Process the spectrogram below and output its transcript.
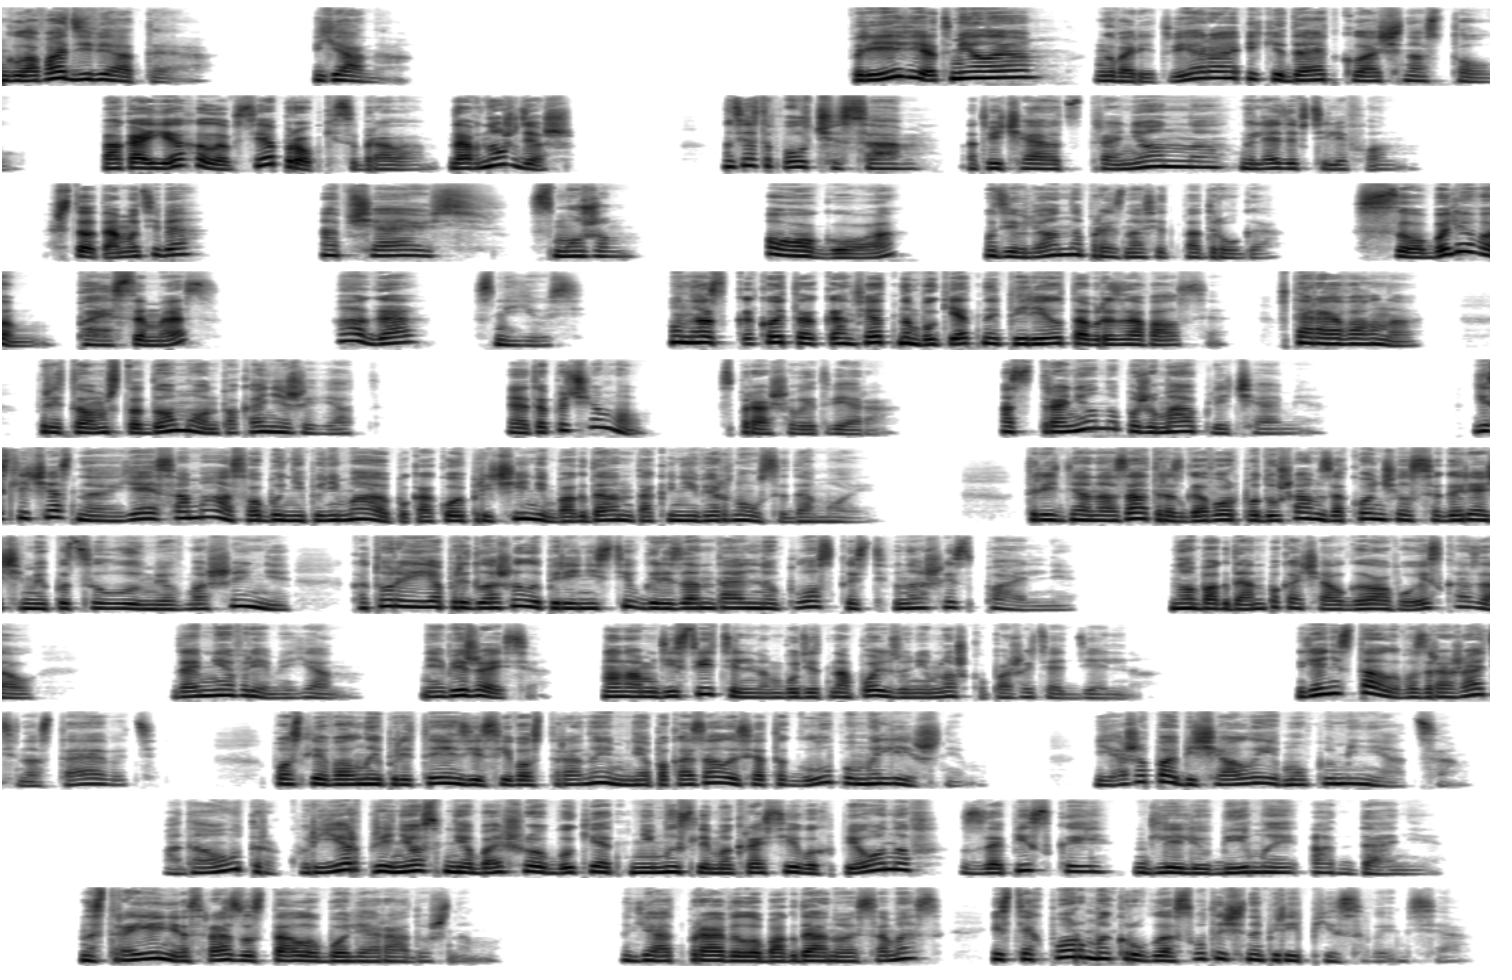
Глава 9. Яна. «Привет, милая», — говорит Вера и кидает клатч на стол. «Пока ехала, все пробки собрала. Давно ждешь? «Где-то полчаса», — отвечаю отстраненно, глядя в телефон. «Что там у тебя?» «Общаюсь с мужем». «Ого!» — удивленно произносит подруга. «С Соболевым? По СМС?» «Ага», — смеюсь. «У нас какой-то конфетно-букетный период образовался. Вторая волна. При том, что дома он пока не живет. «Это почему?» — спрашивает Вера. Отстраненно пожимаю плечами. Если честно, я и сама особо не понимаю, по какой причине Богдан так и не вернулся домой. Три дня назад разговор по душам закончился горячими поцелуями в машине, которые я предложила перенести в горизонтальную плоскость в нашей спальне. Но Богдан покачал головой и сказал, «Дай мне время, Ян, не обижайся, но нам действительно будет на пользу немножко пожить отдельно». Я не стала возражать и настаивать. После волны претензий с его стороны мне показалось это глупым и лишним. Я же пообещала ему поменяться. А на утро курьер принес мне большой букет немыслимо красивых пионов с запиской «Для любимой от Дани». Настроение сразу стало более радужным. Я отправила Богдану СМС, и с тех пор мы круглосуточно переписываемся.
